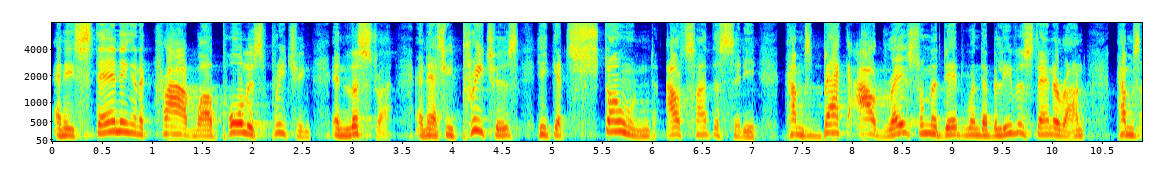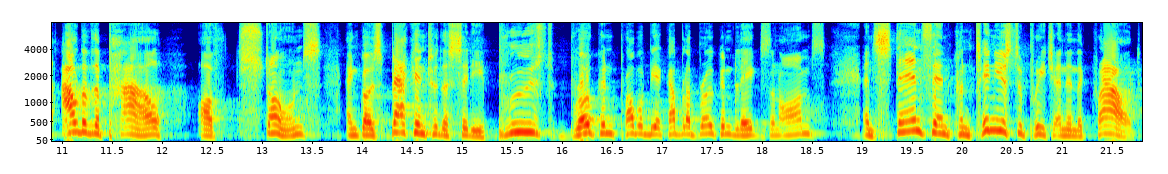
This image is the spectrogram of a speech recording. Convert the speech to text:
And he's standing in a crowd while Paul is preaching in Lystra. And as he preaches, he gets stoned outside the city, comes back out, raised from the dead when the believers stand around, comes out of the pile of stones and goes back into the city, bruised, broken, probably a couple of broken legs and arms, and stands there and continues to preach. And in the crowd,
